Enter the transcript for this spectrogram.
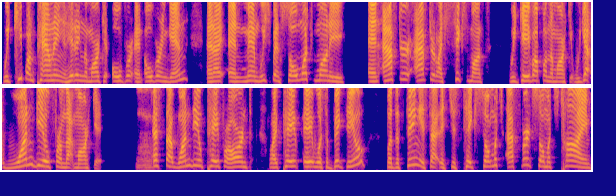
We keep on pounding and hitting the market over and over again, and I and man, we spent so much money. And after after like six months, we gave up on the market. We got one deal from that market. Mm. Yes, that one deal pay for our like pay. It was a big deal, but the thing is that it just takes so much effort, so much time.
